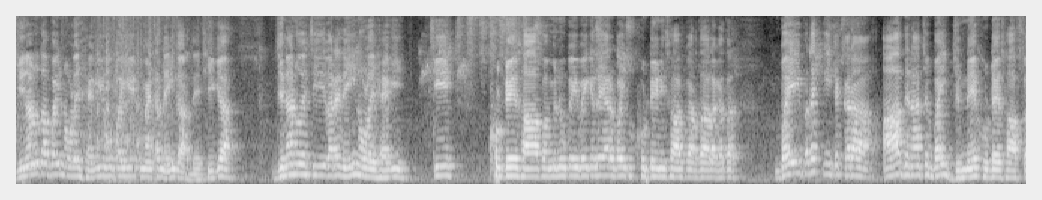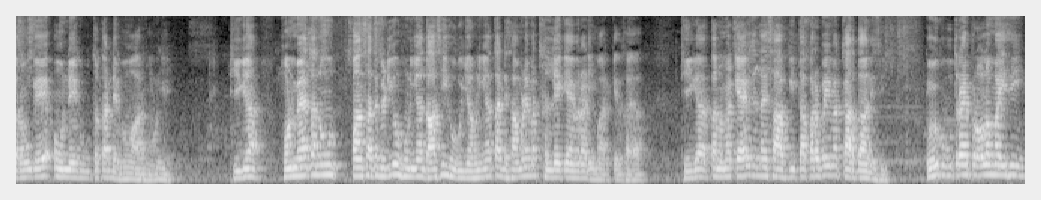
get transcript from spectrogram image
ਜਿਨ੍ਹਾਂ ਨੂੰ ਤਾਂ ਬਾਈ ਨੌਲੇਜ ਹੈਗੀ, ਉਹ ਬਾਈ ਇਹ ਕਮੈਂਟ ਨਹੀਂ ਕਰਦੇ, ਠੀਕ ਆ। ਜਿਨ੍ਹਾਂ ਨੂੰ ਇਹ ਚੀਜ਼ ਬਾਰੇ ਨਹੀਂ ਨੌਲੇਜ ਹੈਗੀ, ਕਿ ਖੁੱਡੇ ਸਾਫ਼, ਮੈਨੂੰ ਕਈ ਵਾਰੀ ਕਹਿੰਦੇ, ਯਾਰ ਬਾਈ ਤੂੰ ਖੁੱਡੇ ਨਹੀਂ ਸਾਫ਼ ਕਰਦਾ ਲਗਾਤਾਰ। ਬਾਈ, ਪਤਾ ਕੀ ਚੱਕਰ ਆ? ਆਹ ਦਿਨਾਂ 'ਚ ਬਾਈ ਜਿੰਨੇ ਖੁੱਡੇ ਸਾਫ਼ ਕਰੋਗੇ, ਓਨੇ ਕਬੂਤਰ ਤੁਹਾਡੇ ਬਿਮਾਰ ਹੋਣਗੇ। ਠੀਕ ਆ? ਹੁਣ ਮੈਂ ਤੁਹਾਨੂੰ ਪੰਜ ਸੱਤ ਵੀਡੀਓ ਹੋਣੀਆਂ 10 ਹੀ ਹੋ ਗਈਆਂ ਹੋਣੀਆਂ, ਤੁਹਾਡੇ ਸਾਹਮਣੇ ਮੈਂ ਥੱਲੇ ਕੈਮਰਾ ਨਹੀਂ ਮਾਰ ਕੇ ਦਿਖਾਇਆ। ਠੀਕ ਆ? ਤੁਹਾਨੂੰ ਮੈਂ ਕਹਿ ਵੀ ਦਿੰਦਾ ਸਾਫ਼ ਕੀਤਾ, ਪਰ ਬਈ ਮੈਂ ਕਰਦਾ ਨਹੀਂ ਸੀ। ਕਿਉਂਕਿ ਕਬੂਤਰਾਂ 'ਚ ਪ੍ਰੋਬਲਮ ਆਈ ਸੀ।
